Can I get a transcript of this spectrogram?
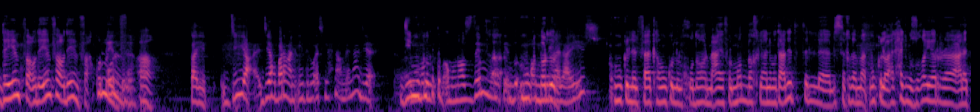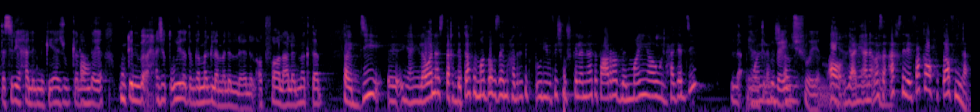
ده ينفع وده ينفع وده ينفع كله, كله ينفع. ينفع. آه طيب دي دي عبارة عن إيه دلوقتي اللي إحنا عاملينها دي دي ممكن- ممكن تبقى منظم ممكن ممكن نحط برضو- العيش. ممكن للفاكهة ممكن للخضار معايا في المطبخ. يعني متعددة ال- الاستخدامات. ممكن لو على حجم صغير آه، على التسريحه للمكياج والكلام آه. ده. ممكن بقى حاجة طويلة تبقى مقلمه لل- للأطفال على المكتب. طيب دي آه، يعني لو أنا استخدمتها في المطبخ زي ما حضرتك بتقولي مفيش مشكلة إنها تتعرض للمية والحاجات دي؟ لا يعني تبقى بعيد؟ شوية الموضوع. آه يعني أنا مثلا أغسل الفاكهة وأحطها فيها.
